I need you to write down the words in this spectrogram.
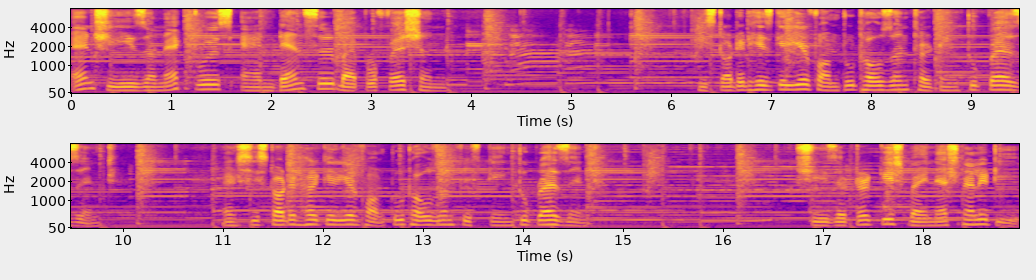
and she is an actress and dancer by profession. He started his career from 2013 to present and she started her career from 2015 to present. She is a Turkish by nationality.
